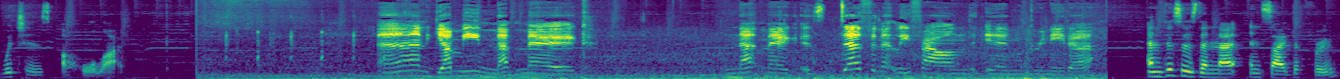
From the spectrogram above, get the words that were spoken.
which is a whole lot. And yummy nutmeg. Nutmeg is definitely found in Grenada. And this is the nut inside the fruit.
